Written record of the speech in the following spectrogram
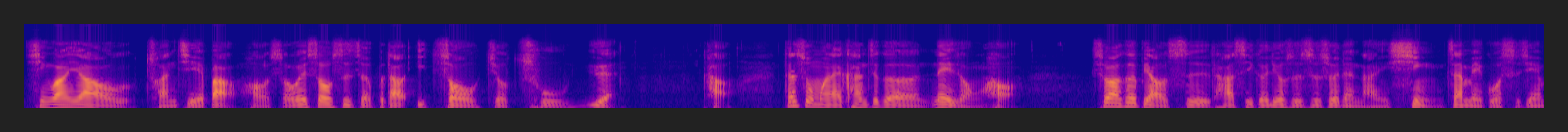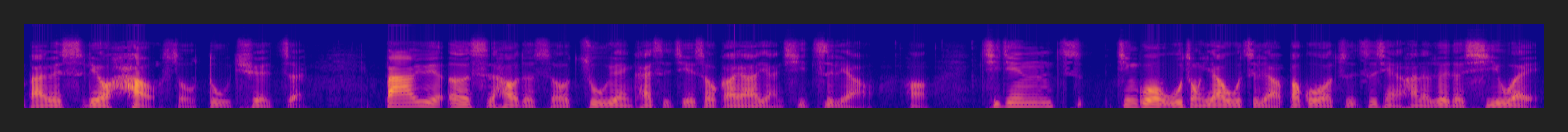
新冠要传捷报，好，首位受试者不到一周就出院，好，但是我们来看这个内容哈，斯瓦克表示他是一个六十四岁的男性，在美国时间八月十六号首度确诊，八月二十号的时候住院开始接受高压氧气治疗，好，期间经过五种药物治疗，包括之之前他的瑞德西韦，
